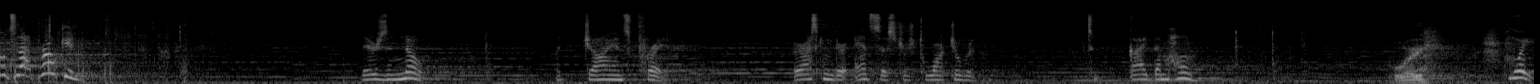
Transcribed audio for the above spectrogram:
Wait! One's not broken! There's a note. A giant's prayer. They're asking their ancestors to watch over them. To guide them home. Boy, Wait.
